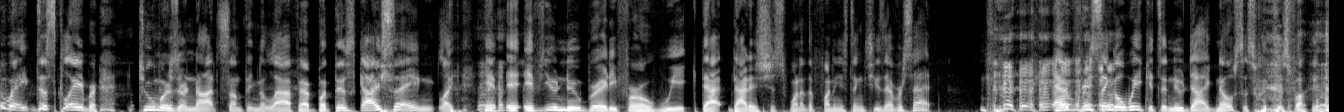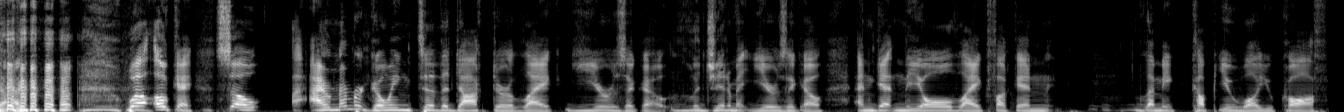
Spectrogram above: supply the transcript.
Wait, disclaimer: tumors are not something to laugh at. But this guy saying like, if, if you knew Brady for a week, that that is just one of the funniest things he's ever said. Every single week, it's a new diagnosis with this fucking guy. well, okay. So I- remember going to the doctor like years ago, legitimate years ago, and getting the old like fucking let me cup you while you cough,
